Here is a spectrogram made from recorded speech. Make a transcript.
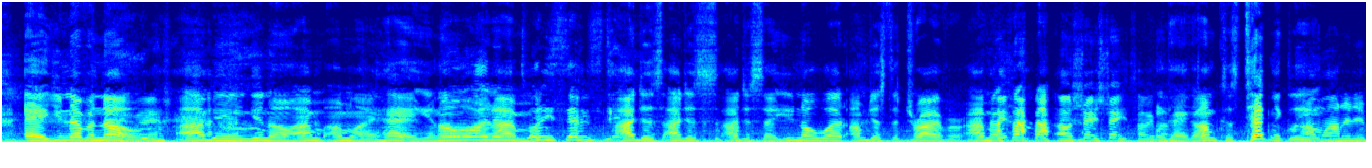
hey, you never know. man. I mean, you know, I'm I'm like, hey, you know, oh, and I'm 127 states. I just I just I just say, you know what? I'm just a driver. I'm oh, straight, straight. Sorry about okay. I'm because technically. I'm wanted in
